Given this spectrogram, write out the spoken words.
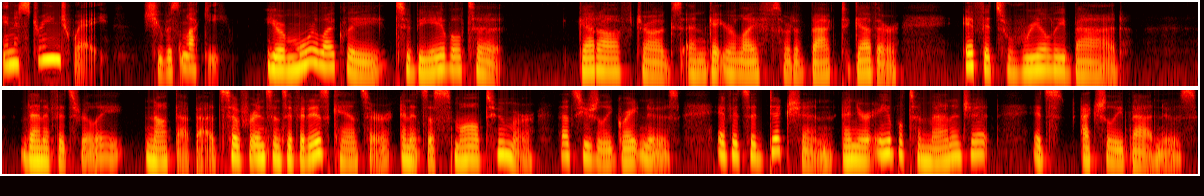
in a strange way, she was lucky. You're more likely to be able to get off drugs and get your life sort of back together if it's really bad than if it's really not that bad. So, for instance, if it is cancer and it's a small tumor, that's usually great news. If it's addiction and you're able to manage it, it's actually bad news.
